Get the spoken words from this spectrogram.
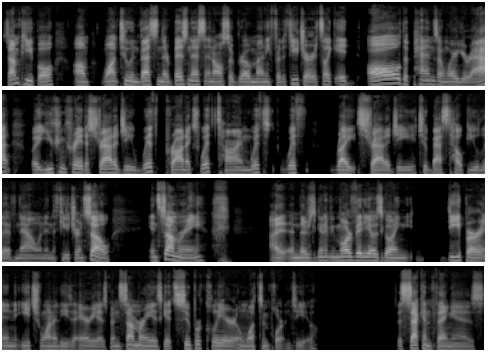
Some people um, want to invest in their business and also grow money for the future. It's like it all depends on where you're at but you can create a strategy with products with time with with right strategy to best help you live now and in the future. And so in summary I, and there's going to be more videos going deeper in each one of these areas but in summary is get super clear on what's important to you the second thing is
